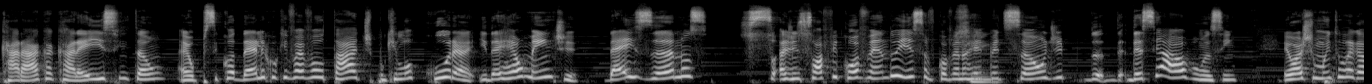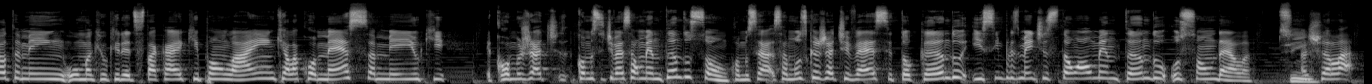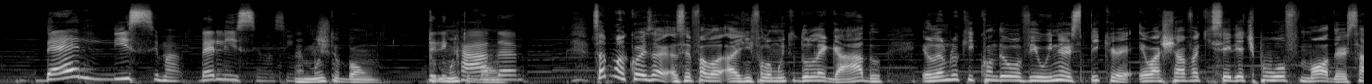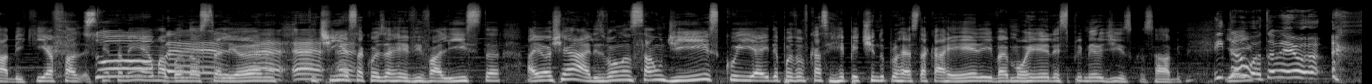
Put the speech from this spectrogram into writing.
caraca, cara, é isso então. É o psicodélico que vai voltar, tipo, que loucura. E daí, realmente, 10 anos, a gente só ficou vendo isso, ficou vendo Sim. a repetição de, de, desse álbum, assim. Eu acho muito legal também, uma que eu queria destacar é Keep Online, que ela começa meio que como já como se estivesse aumentando o som, como se essa música já estivesse tocando e simplesmente estão aumentando o som dela. Sim. Acho ela belíssima, belíssima, assim. É muito bom. Delicada. Muito bom. Sabe uma coisa, você falou, a gente falou muito do legado. Eu lembro que quando eu ouvi o Inner Speaker, eu achava que seria tipo Wolf Mother, sabe? Que ia fazer. Que também é uma banda australiana, é, é, que tinha é. essa coisa revivalista. Aí eu achei, ah, eles vão lançar um disco e aí depois vão ficar se repetindo pro resto da carreira e vai morrer nesse primeiro disco, sabe? Então, aí, eu também. Eu...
